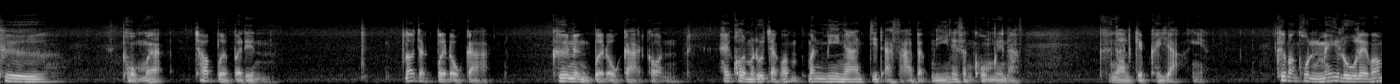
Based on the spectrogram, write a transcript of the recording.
คือผมอะชอบเปิดประเด็น นอกจากเปิดโอกาส คือหนึ่งเปิดโอกาสก่อน ให้คนมารู้จักว่ามันมีงานจิตอาสาแบบนี้ในสังคมเลยนะ คืองานเก็บขยะอย่างเงี้ยคือบางคนไม่รู้เลยว่า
